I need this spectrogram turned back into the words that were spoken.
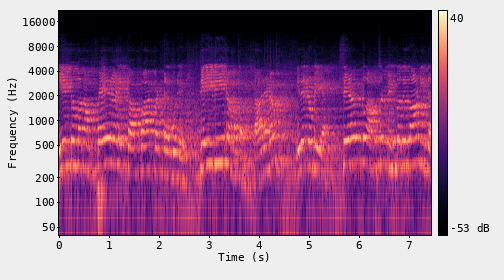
இந்து மதம் பெயர்களுக்கு அப்பாற்பட்ட ஒரு தெய்வீக மதம். காரணம் இதனுடைய சிறப்பு அம்சம் என்பதுதான் இந்த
